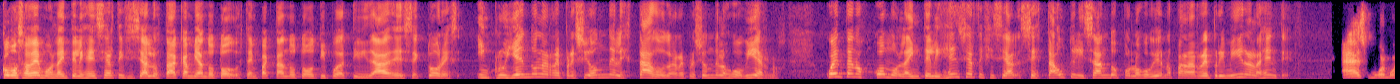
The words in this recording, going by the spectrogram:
Como sabemos, la inteligencia artificial lo está cambiando todo, está impactando todo tipo de actividades, de sectores, incluyendo la represión del Estado, la represión de los gobiernos. Cuéntanos cómo la inteligencia artificial se está utilizando por los gobiernos para reprimir a la gente. Uh,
